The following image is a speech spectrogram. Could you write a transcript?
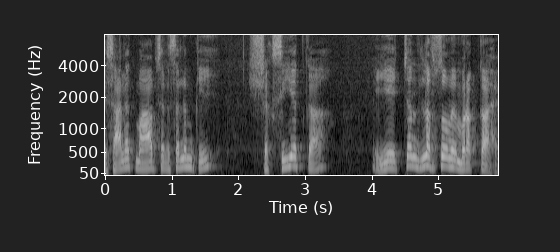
رسالت معاب صلی اللہ علیہ وسلم کی شخصیت کا یہ چند لفظوں میں مرقع ہے۔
